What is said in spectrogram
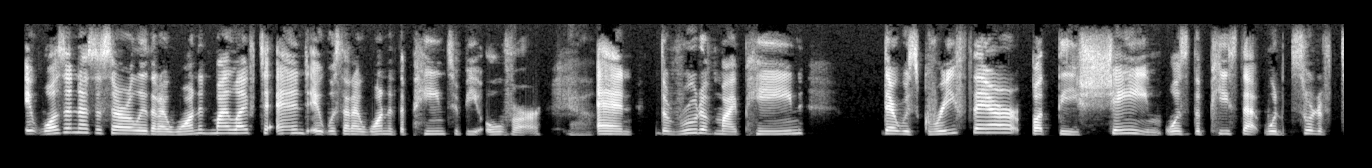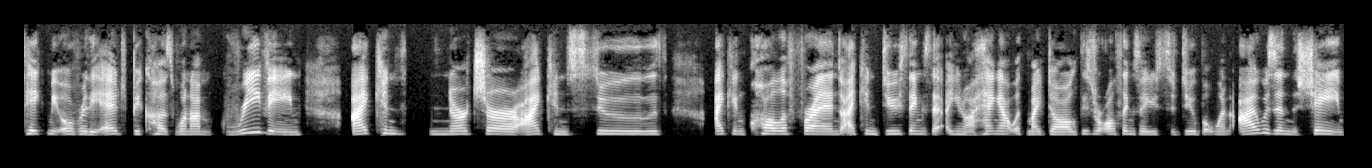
it wasn't necessarily that I wanted my life to end, it was that I wanted the pain to be over. Yeah. And the root of my pain, there was grief there, but the shame was the piece that would sort of take me over the edge because when I'm grieving, I can nurture, I can soothe, I can call a friend. I can do things that, you know, I hang out with my dog. These are all things I used to do. But when I was in the shame,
